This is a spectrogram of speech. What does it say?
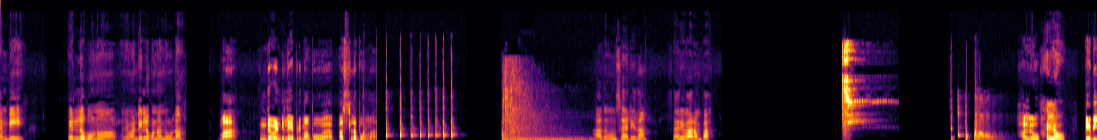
தம்பி வெளில போகணும். கொஞ்சம் வண்டியில் கொண்டாந்து விடும் மா இந்த வண்டியில எப்படிம்மா போவ? பஸ்ல போமா? அதுவும் சரிதான். சரி வரேன்ப்பா. ஹலோ? ஹலோ? பேபி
